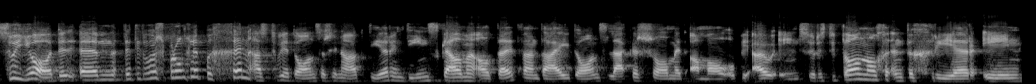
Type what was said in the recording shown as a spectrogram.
So ja, dit ehm um, dit het oorspronklik begin as twee dansers en 'n akteur en Dean skel my altyd want hy dans lekker saam met almal op die ou end. So dis totaal nog geïntegreer en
